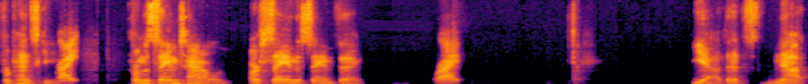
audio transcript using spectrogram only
for Penske Right, from the same town are saying the same thing. right, Yeah, that's not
